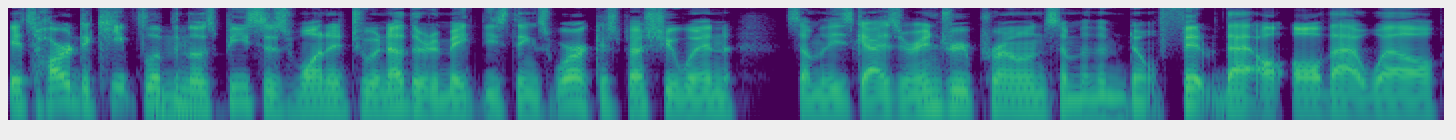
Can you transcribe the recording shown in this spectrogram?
It's hard to keep flipping Mm. those pieces one into another to make these things work, especially when some of these guys are injury prone, some of them don't fit that all, all that well.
